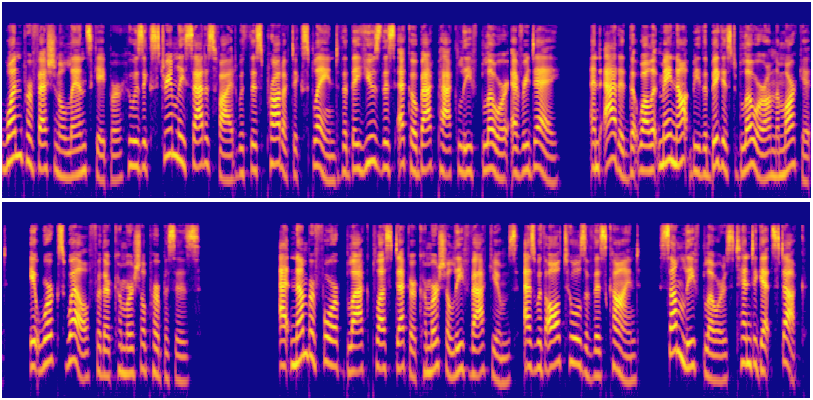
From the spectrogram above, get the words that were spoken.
One professional landscaper who is extremely satisfied with this product explained that they use this Echo Backpack leaf blower every day, and added that while it may not be the biggest blower on the market, it works well for their commercial purposes. At number 4, Black Plus Decker Commercial Leaf Vacuums. As with all tools of this kind, some leaf blowers tend to get stuck,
